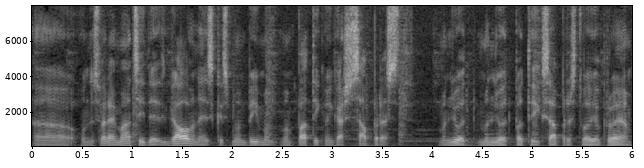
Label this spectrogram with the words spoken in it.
Uh, un es varēju mācīties. Galvenais, kas man bija, man, man patīk vienkārši saprast. Man ļoti, man ļoti patīk saprast, vēl joprojām.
